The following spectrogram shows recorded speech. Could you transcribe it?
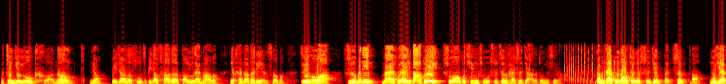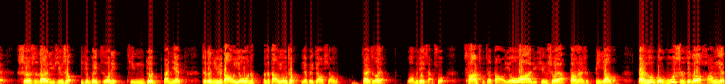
啊，真就有可能，你像被这样的素质比较差的导游来骂吧，你要看他的脸色吧。最后啊，指不定买回来一大堆，说不清楚是真还是假的东西呢。咱们再回到这个事件本身啊，目前涉事的旅行社已经被责令停顿半年，这个女导游呢，那个导游证也被吊销了。在这呀，我们就想说，查处这导游啊、旅行社呀，当然是必要的。但如果无视这个行业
